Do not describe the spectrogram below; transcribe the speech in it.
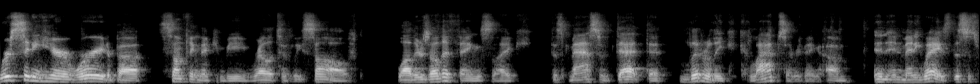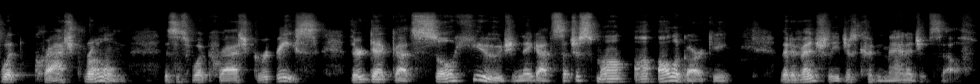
we're sitting here worried about something that can be relatively solved while there's other things like this massive debt that literally could collapse everything um, in, in many ways. This is what crashed rome. This is what crashed greece. Their debt got so huge and they got such a small oligarchy that eventually just couldn't manage itself.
